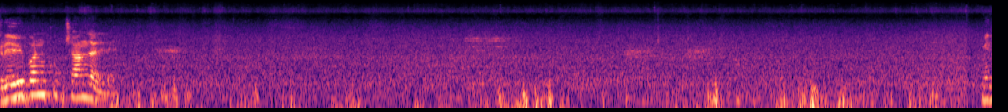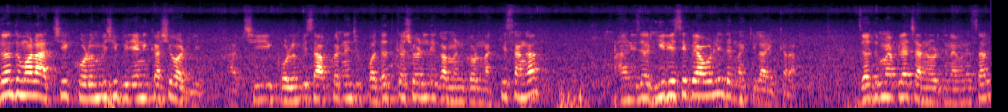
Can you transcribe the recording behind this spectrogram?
ग्रेव्ही पण खूप छान झाली आहे. मित्रांनो तुम्हाला आजची कोळंबीची बिर्याणी कशी वाटली? आजची कोळंबी साफ करण्याची पद्धत कशी वाटली कमेंट करून नक्की सांगा. आणि जर ही रेसिपी आवडली तर नक्की लाईक करा. जर तुम्ही आपल्या चॅनलवरती नवीन असाल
